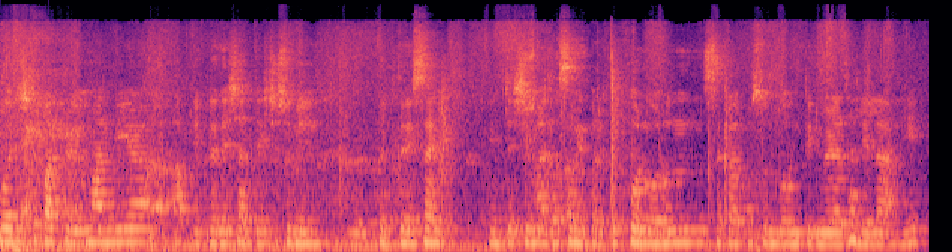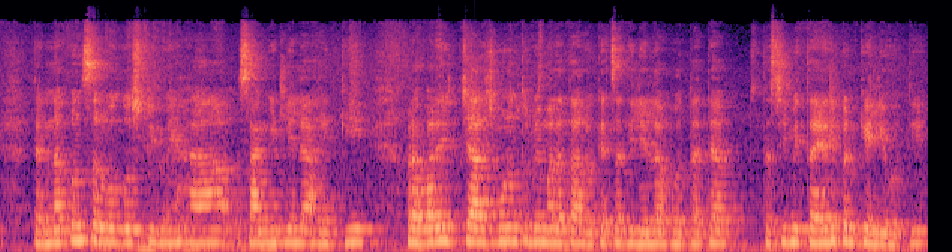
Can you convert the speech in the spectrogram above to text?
वरिष्ठ पातळीवर माननीय आपले प्रदेशाध्यक्ष सुनील तटकरे साहेब यांच्याशी माझा संपर्क फोनवरून सकाळपासून दोन तीन वेळा झालेला आहे. त्यांना पण सर्व गोष्टी मी ह्या सांगितलेल्या आहेत की प्रभारी चार्ज म्हणून तुम्ही मला तालुक्याचा दिलेला होता त्या तशी मी तयारी पण केली होती.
